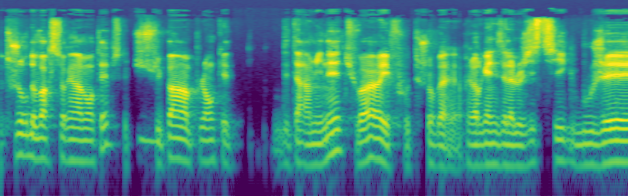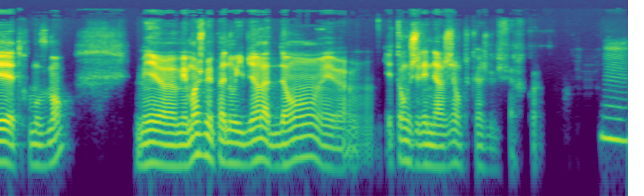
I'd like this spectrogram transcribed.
toujours devoir se réinventer parce que tu ne suis pas un plan qui est déterminé, tu vois. Il faut toujours bah, réorganiser la logistique, bouger, être en mouvement. Mais, euh, mais moi, je m'épanouis bien là-dedans et, euh, et, tant que j'ai l'énergie, en tout cas, je vais le faire. Quoi. Hmm.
